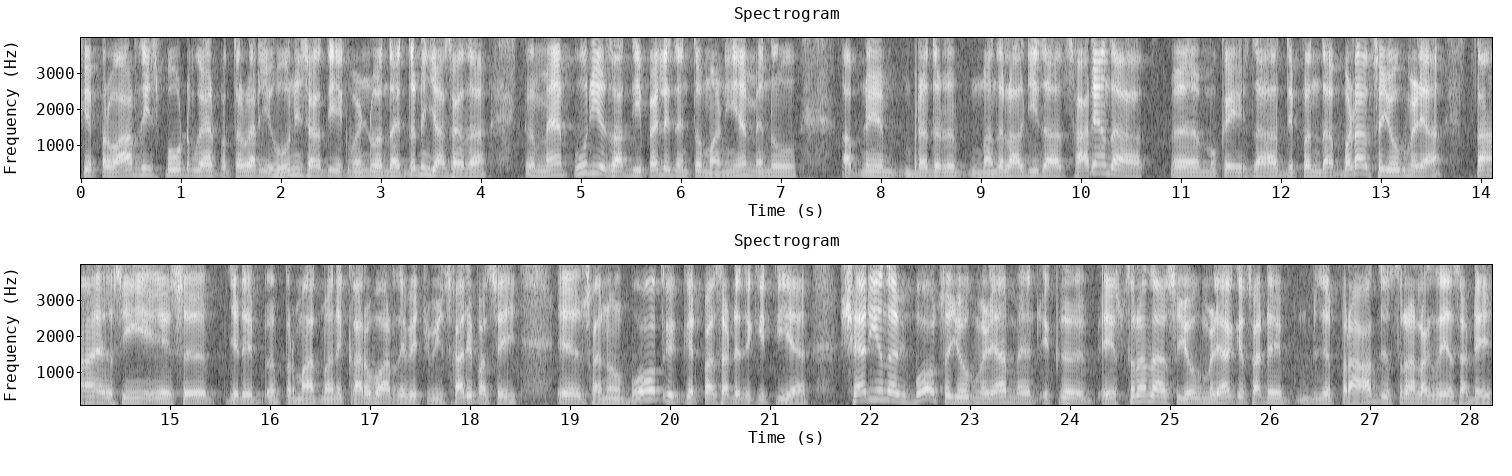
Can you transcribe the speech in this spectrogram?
ਕਿ ਪਰਿਵਾਰ ਦੀ ਸਪੋਰਟ ਬਗੈਰ ਪੱਤਰਕਾਰੀ ਹੋ ਨਹੀਂ ਸਕਦੀ, ਇੱਕ ਮਿੰਟ ਬੰਦਾ ਇੱਧਰ ਨਹੀਂ ਜਾ ਸਕਦਾ। ਕਿ ਮੈਂ ਪੂਰੀ ਆਜ਼ਾਦੀ ਪਹਿਲੇ ਦਿਨ ਤੋਂ ਮਾਣੀ ਹੈ। ਮੈਨੂੰ ਆਪਣੇ ਬ੍ਰਦਰ ਨੰਦ ਲਾਲ ਜੀ ਦਾ, ਸਾਰਿਆਂ ਦਾ ਮੁਕੇਸ਼ ਦਾ, ਦਿਪਨ ਦਾ ਬੜਾ ਸਹਿਯੋਗ ਮਿਲਿਆ। ਤਾਂ ਅਸੀਂ ਇਸ ਜਿਹੜੇ ਪ- ਪ੍ਰਮਾਤਮਾ ਨੇ ਕਾਰੋਬਾਰ ਦੇ ਵਿੱਚ ਵੀ ਸਾਰੇ ਪਾਸੇ ਸਾਨੂੰ ਬਹੁਤ ਕਿਰਪਾ ਸਾਡੇ ਤੇ ਕੀਤੀ ਹੈ। ਸ਼ਹਿਰੀਆਂ ਦਾ ਵੀ ਬਹੁਤ ਸਹਿਯੋਗ ਮਿਲਿਆ। ਮੈਂ ਇੱਕ ਇਸ ਤਰ੍ਹਾਂ ਦਾ ਸਹਿਯੋਗ ਮਿਲਿਆ ਕਿ ਸਾਡੇ ਭਰਾ ਜਿਸ ਤਰ੍ਹਾਂ ਲੱਗਦੇ ਆ ਸਾਡੇ,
